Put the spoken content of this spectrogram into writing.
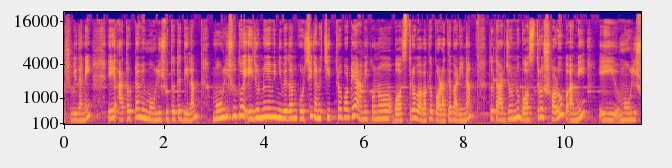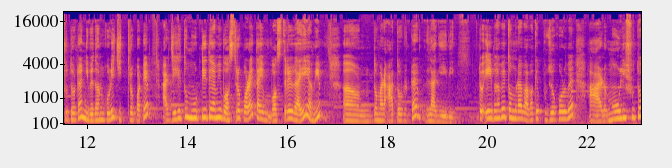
অসুবিধা নেই। এই আতরটা আমি মৌলি সুতোতে দিলাম। মৌলি সুতো এই জন্যই আমি নিবেদন করছি, কেন চিত্রপটে আমি কোনো বস্ত্র বাবাকে পরাতে পারি না। তো তার জন্য বস্ত্র স্বরূপ আমি এই মৌলি সুতোটা নিবেদন করি চিত্রপটে। আর যেহেতু মূর্তিতে আমি বস্ত্র পরাই তাই বস্ত্রের গায়েই আমি তোমার আতরটা লাগিয়ে দিই। তো এইভাবে তোমরা বাবাকে পুজো করবে। আর মৌলি সুতো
